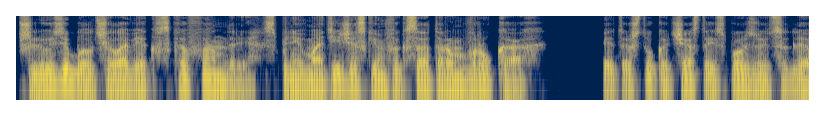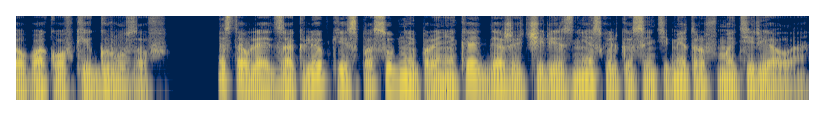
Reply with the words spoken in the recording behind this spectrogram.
В шлюзе был человек в скафандре с пневматическим фиксатором в руках. Эта штука часто используется для упаковки грузов. Оставляет заклепки, способные проникать даже через несколько сантиметров материала,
